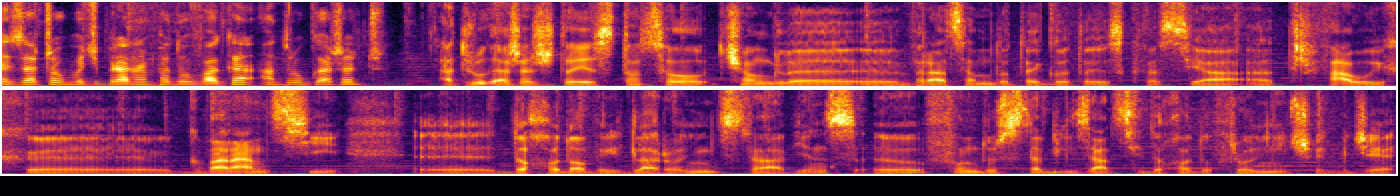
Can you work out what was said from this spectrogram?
y, zaczął być brany pod uwagę. A druga rzecz? A druga rzecz to jest to, co ciągle e, wracam do tego, to jest kwestia e, trwałych e, gwarancji dochodowych dla rolnictwa, więc Fundusz Stabilizacji Dochodów Rolniczych, gdzie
